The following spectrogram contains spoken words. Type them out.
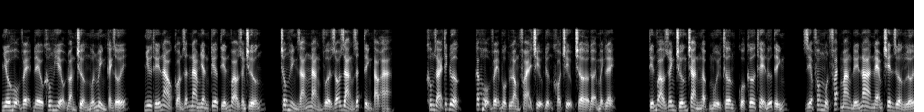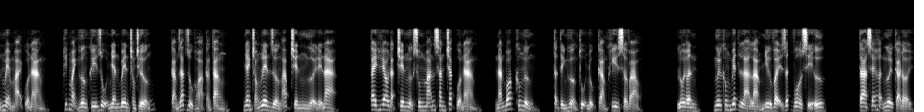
nhiều hộ vệ đều không hiểu đoàn trưởng muốn mình cảnh giới, như thế nào còn dẫn nam nhân kia tiến vào doanh trướng trong hình dáng nàng vừa rõ ràng rất tỉnh táo a. Không giải thích được, các hộ vệ buộc lòng phải chịu đựng khó chịu chờ đợi mệnh lệnh. Tiến vào doanh trướng tràn ngập mùi thơm của cơ thể nữ tính, diệp phong một phát mang đến na ném trên giường lớn mềm mại của nàng, hít mạnh hương khí dụ nhân bên trong trướng, cảm giác dục hỏa càng tăng, nhanh chóng lên giường áp trên người đến na. Tay heo đặt trên ngực sung mãn săn chắc của nàng, nắn bóp không ngừng, tận tình hưởng thụ nhục cảm khi sờ vào. Lôi ân, ngươi không biết là làm như vậy rất vô s ỉ ư? Ta sẽ hận ngươi cả đời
